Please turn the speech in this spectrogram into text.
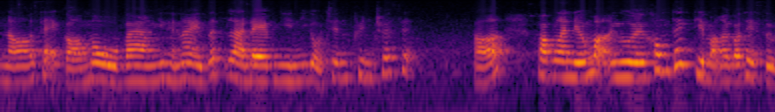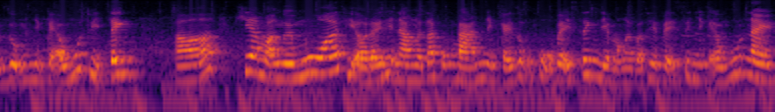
Nó sẽ có màu vàng như thế này rất là đẹp nhìn như kiểu trên Pinterest ấy đó. Hoặc là nếu mọi người không thích thì mọi người có thể sử dụng những cái ống hút thủy tinh. Đó. Khi mà mọi người mua thì ở đấy thì nào người ta cũng bán những cái dụng cụ vệ sinh để mọi người có thể vệ sinh những cái ống hút này.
